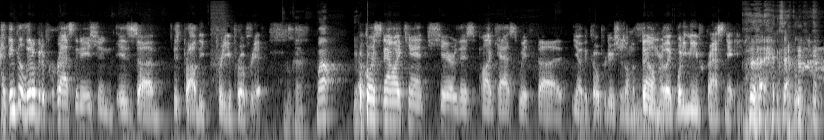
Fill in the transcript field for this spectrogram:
I think a little bit of procrastination is uh, is probably pretty appropriate. Okay. Well, yeah. Of course, now I can't share this podcast with uh, you know the co-producers on the film. We're like, "What do you mean procrastinating?" exactly. You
